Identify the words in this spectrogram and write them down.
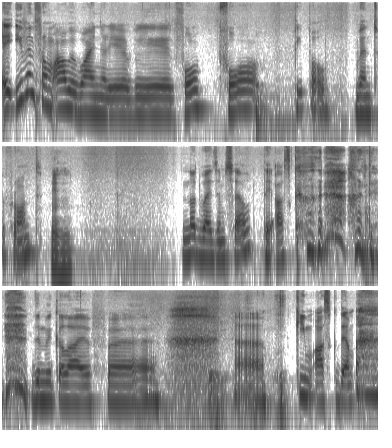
even from our winery, we four four people went to front. hmm Not by themselves, they ask the, the Mykolaiv. Uh, uh, Kim asked them.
